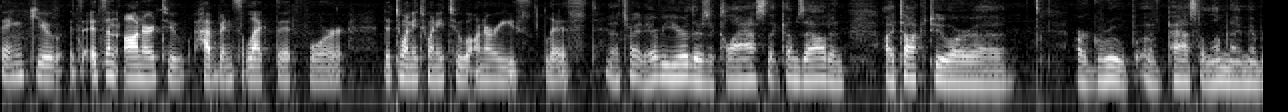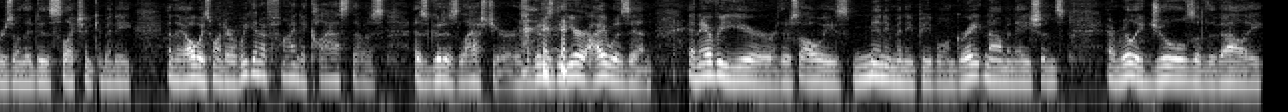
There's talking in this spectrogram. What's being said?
Thank you. It's it's an honor to have been selected for the 2022 honorees list. That's right. Every year there's a class that comes out, and I talk to our uh, our group of past alumni members when they do the selection committee, and they always wonder, are we going to find a class that was as good as last year, as good as the year I was in? And every year there's always many, many people and great nominations, and really jewels of the valley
